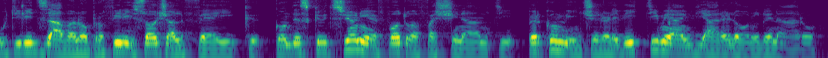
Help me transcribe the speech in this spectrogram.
Utilizzavano profili social fake con descrizioni e foto affascinanti per convincere le vittime a inviare loro denaro.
